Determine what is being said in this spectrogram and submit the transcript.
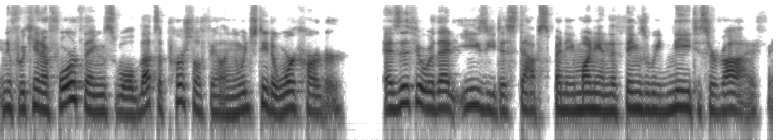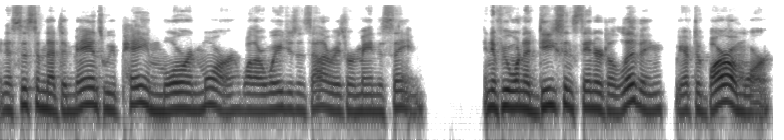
And if we can't afford things, well, that's a personal failing and we just need to work harder as if it were that easy to stop spending money on the things we need to survive in a system that demands we pay more and more while our wages and salaries remain the same. And if we want a decent standard of living, we have to borrow more.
